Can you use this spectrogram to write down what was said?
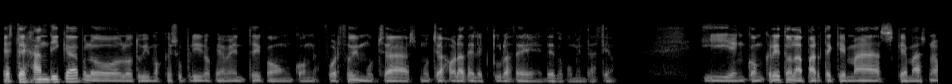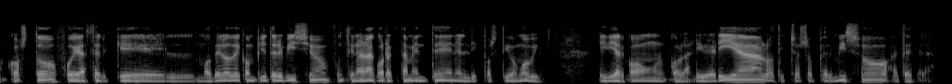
Este hándicap lo, tuvimos que suplir, obviamente, con, esfuerzo y muchas, horas de lecturas de, documentación. Y en concreto, la parte que más, que más nos costó fue hacer que el modelo de Computer Vision funcionara correctamente en el dispositivo móvil. Lidiar con, con las librerías, los dichosos permisos, etcétera.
